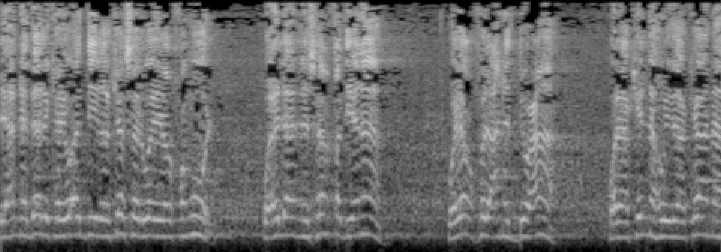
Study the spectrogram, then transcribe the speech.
لأن ذلك يؤدي إلى الكسل وإلى الخمول وإلى أن الإنسان قد ينام ويغفل عن الدعاء. ولكنه إذا كان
